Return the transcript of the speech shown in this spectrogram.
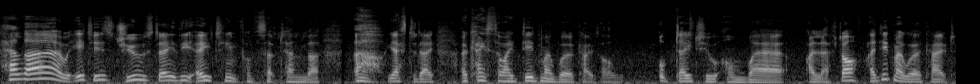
Hello, it is Tuesday the 18th of September. Oh, yesterday. Okay, so I did my workout. I'll update you on where I left off. I did my workout.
